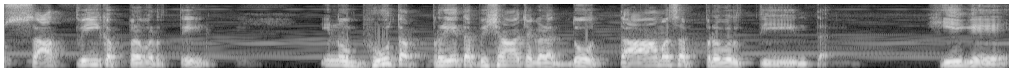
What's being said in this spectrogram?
ಸಾತ್ವಿಕ ಪ್ರವೃತ್ತಿ. ಇನ್ನು ಭೂತ ಪ್ರೇತ ಪಿಶಾಚಗಳದ್ದು ತಾಮಸ ಪ್ರವೃತ್ತಿ ಅಂತ. ಹೀಗೆ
